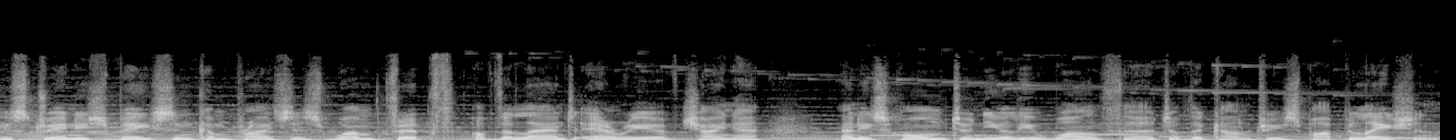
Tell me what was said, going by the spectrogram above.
Its drainage basin comprises one fifth of the land area of China and is home to nearly one third of the country's population.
